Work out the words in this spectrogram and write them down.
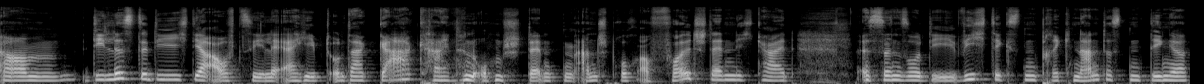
Ähm, die Liste, die ich dir aufzähle, erhebt unter gar keinen Umständen Anspruch auf Vollständigkeit. Es sind so die wichtigsten, prägnantesten Dinge,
